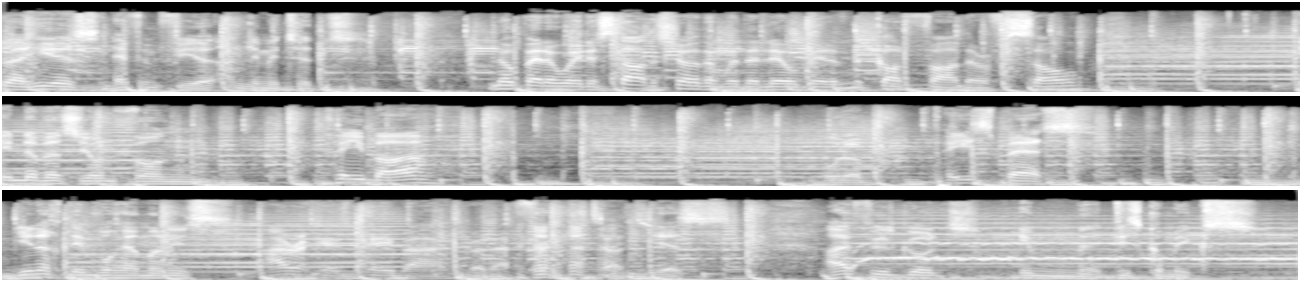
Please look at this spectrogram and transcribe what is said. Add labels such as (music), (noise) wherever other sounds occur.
1, 2, FM4 Unlimited. No better way to start the show than with a little bit of the Godfather of Soul. In der Version von Paybar oder Pace Bass. Je nachdem, woher man ist. I reckon it's Payback, but that (laughs) touch. yes. I feel good im Disco Mix.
